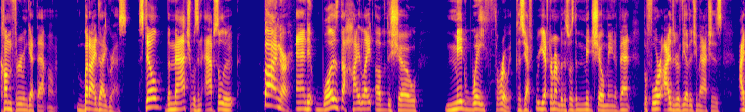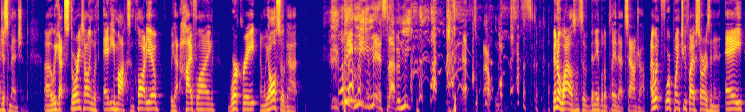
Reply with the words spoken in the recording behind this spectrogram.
come through and get that moment. But I digress. Still, the match was an absolute banger. And it was the highlight of the show midway through it because you have, you have to remember this was the mid show main event before either of the other two matches I just mentioned. Uh, we got storytelling with Eddie, Mox, and Claudio. We got high flying, work rate, and we also got big meaty man slapping meat. That's what I want. Been a while since I've been able to play that sound drop. I went 4.25 stars in an A.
